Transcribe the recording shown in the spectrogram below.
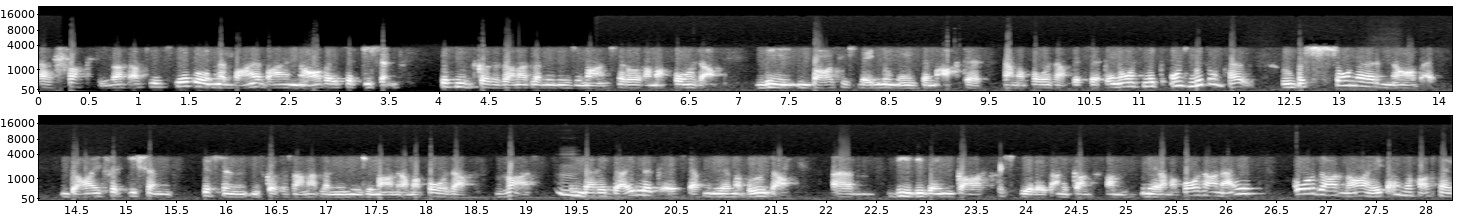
uh, fraksie was absoluut sleutel om 'n baie baie naby verkiesing tussen Nkosazana Dlamini Zuma en Cyril Ramaphosa. Die basis die momentum agter Ramaphosa te sit. En ons moet ons moet onthou hoe besonder naby daai verkiesing tussen Nkosazana Dlamini Zuma en Ramaphosa was. Mm. en dat dit duidelik is dat meneer Mabuza um, die die wenkaart gespeel het aan die kant van meneer Ramaphosa. En hy kort daarna het hy nog as hy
